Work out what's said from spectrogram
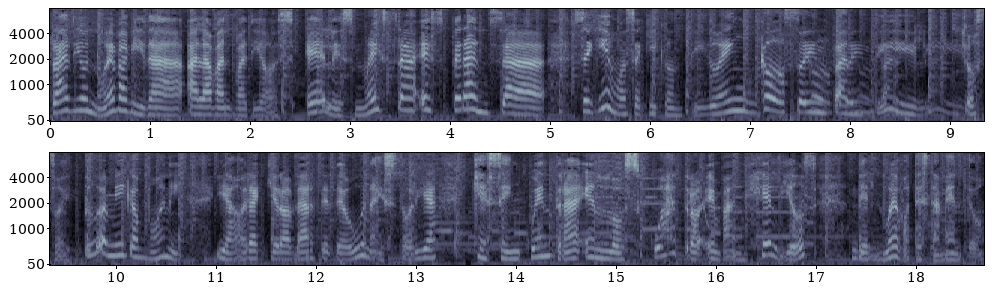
Radio Nueva Vida, alabando a Dios. Él es nuestra esperanza. Seguimos aquí contigo en Gozo, Gozo infantil. infantil. Yo soy tu amiga Moni y ahora quiero hablarte de una historia que se encuentra en los cuatro evangelios del Nuevo Testamento.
